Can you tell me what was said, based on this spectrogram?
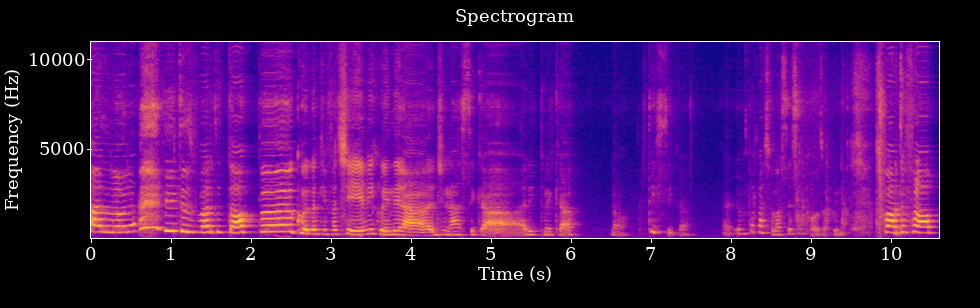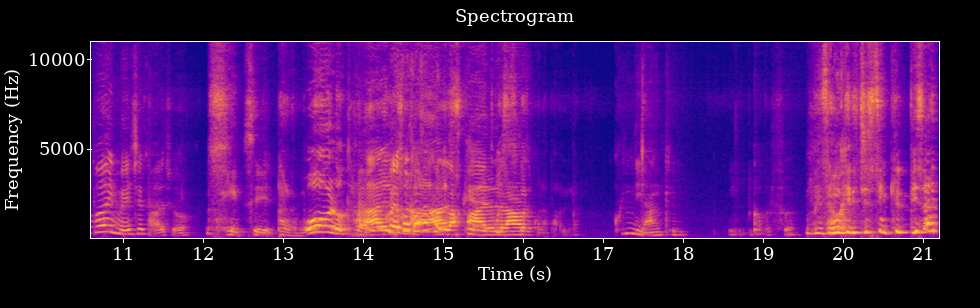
Allora, il tuo sport top, quello che facevi, quindi era ginnastica ritmica, no, artistica. Eh, per me sono la stessa cosa, quindi. Sport flop invece calcio. Sì. Sì. Pallavolo, calcio, qualcosa con la basket, palla. qualsiasi cosa con la palla. Quindi anche il, il golf. Pensavo che dicessi anche il pisello.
